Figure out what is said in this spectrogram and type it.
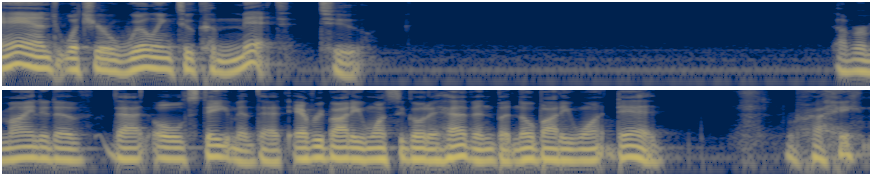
and what you're willing to commit to. I'm reminded of that old statement that everybody wants to go to heaven, but nobody want dead, right?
